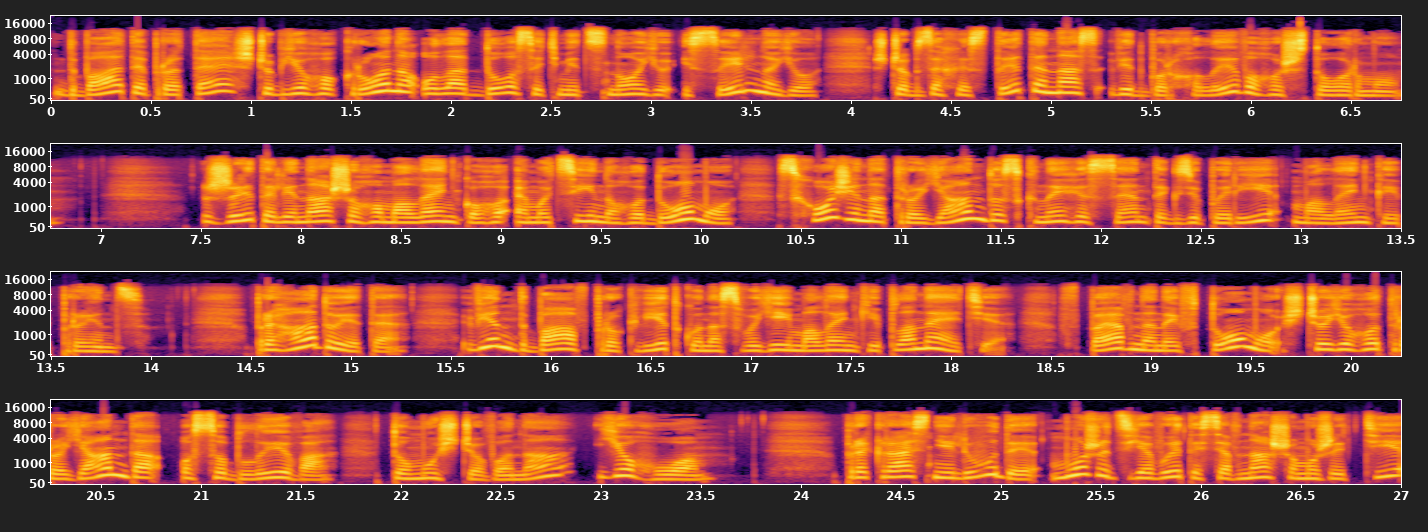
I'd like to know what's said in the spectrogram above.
дбати про те, щоб його крона була досить міцною і сильною, щоб захистити нас від бурхливого шторму. Жителі нашого маленького емоційного дому схожі на троянду з книги Сент-Екзюпері Маленький принц. Пригадуєте, він дбав про квітку на своїй маленькій планеті, впевнений в тому, що його троянда особлива, тому що вона його. Прекрасні люди можуть з'явитися в нашому житті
